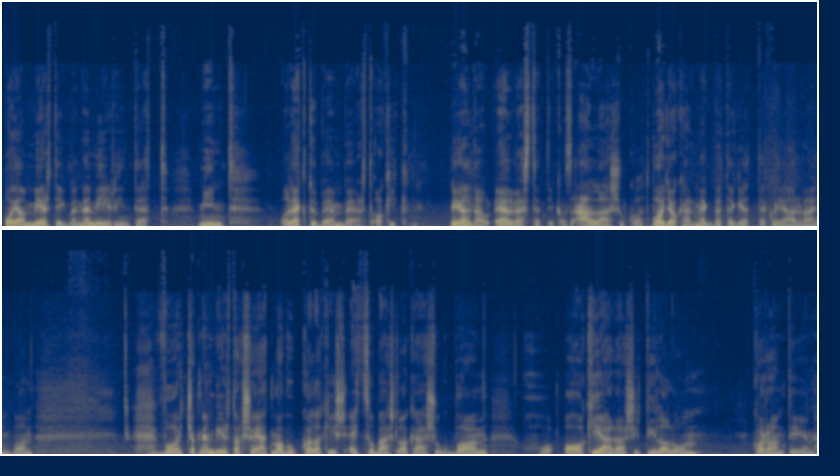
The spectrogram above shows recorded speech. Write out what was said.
olyan mértékben nem érintett, mint a legtöbb embert, akik például elvesztették az állásukat, vagy akár megbetegedtek a járványban, vagy csak nem bírtak saját magukkal a kis egyszobás lakásukban a kiárási tilalom karantén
